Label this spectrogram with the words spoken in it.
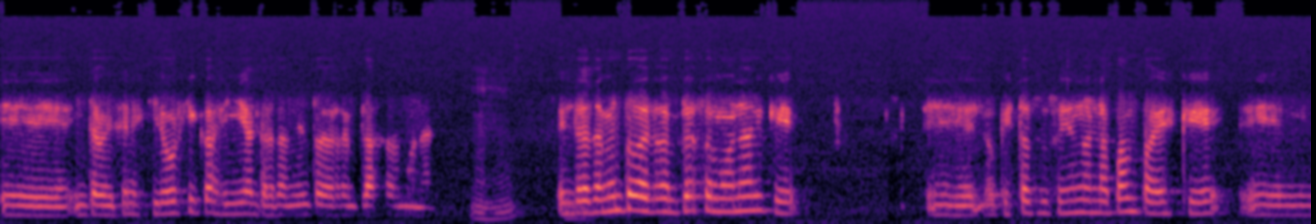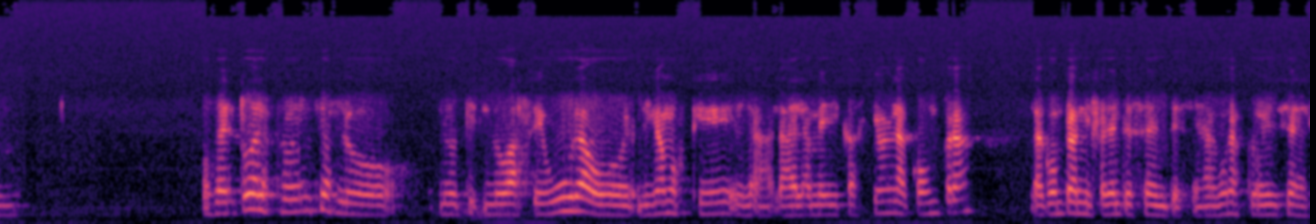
eh, intervenciones quirúrgicas y al tratamiento de reemplazo hormonal. El tratamiento de reemplazo hormonal que eh, lo que está sucediendo en La Pampa es que, eh, o sea, en todas las provincias lo, lo, asegura o digamos que la, la, medicación la compra, la compran diferentes entes. En algunas provincias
